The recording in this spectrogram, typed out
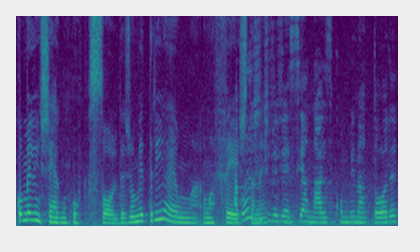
Como ele enxerga um corpo sólido, a geometria é uma, uma festa, Agora a gente né? vivencia análise combinatória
